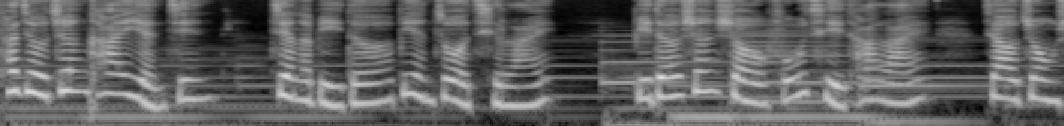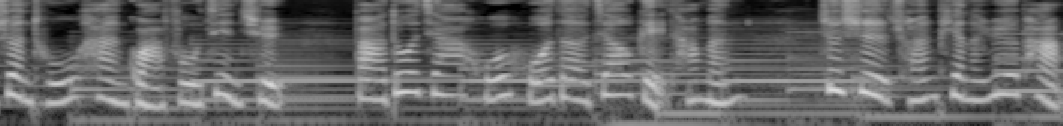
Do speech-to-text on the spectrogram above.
他就睁开眼睛，见了彼得，便坐起来。彼得伸手扶起他来，叫众圣徒和寡妇进去，把多加活活的交给他们。这事传遍了约帕，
